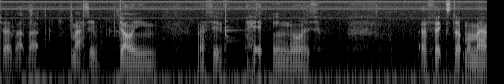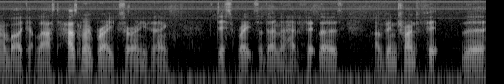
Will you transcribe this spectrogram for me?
Sorry about that massive dying, massive hitting noise. I fixed up my mountain bike at last. Has no brakes or anything. Disc brakes, I don't know how to fit those. I've been trying to fit the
